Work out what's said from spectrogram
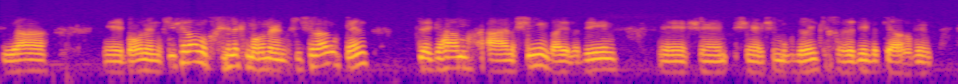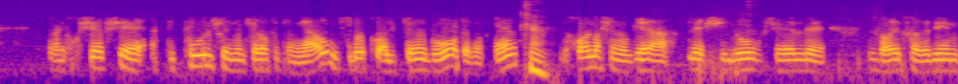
תלויה אה, בהון האנושי שלנו, חלק מההון האנושי שלנו, כן, זה גם האנשים והילדים אה, ש, ש, שמוגדרים כחרדים וכערבים. ואני חושב שהטיפול של ממשלות נתניהו, מסיבות קואליציוניות ברורות, אגב, כן? כן. בכל מה שנוגע לשילוב של גברים חרדים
